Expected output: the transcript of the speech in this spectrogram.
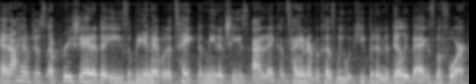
And I have just appreciated the ease of being able to take the meat and cheese out of that container because we would keep it in the deli bags before.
